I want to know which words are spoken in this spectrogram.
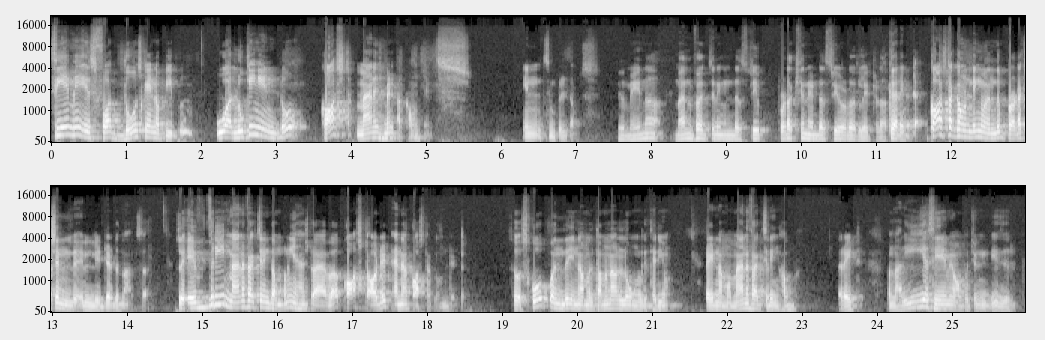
CMA is for those kind of people who are looking in to cost management accountants in simple terms இது மெயினாக மேனுஃபேக்சரிங் இண்டஸ்ட்ரி ப்ரொடக்ஷன் இண்டஸ்ட்ரியோட ரிலேட்டடாக கரெக்ட் காஸ்ட் அக்கௌண்டிங் வந்து ப்ரொடக்ஷன் ரிலேட்டட் தான் sir so every manufacturing company has to have a cost audit and a cost accountant so scope வந்து நம்ம தமிழ்நாட்டில் உங்களுக்கு தெரியும் ரைட் நம்ம மேனுஃபேக்சரிங் ஹப் ரைட் நிறைய சேமே ஆப்பர்ச்சுனிட்டிஸ் இருக்கு.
